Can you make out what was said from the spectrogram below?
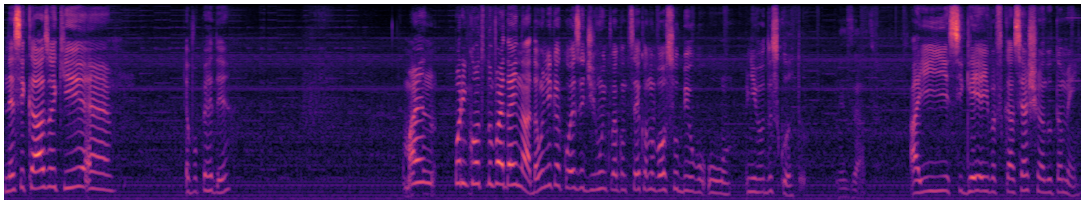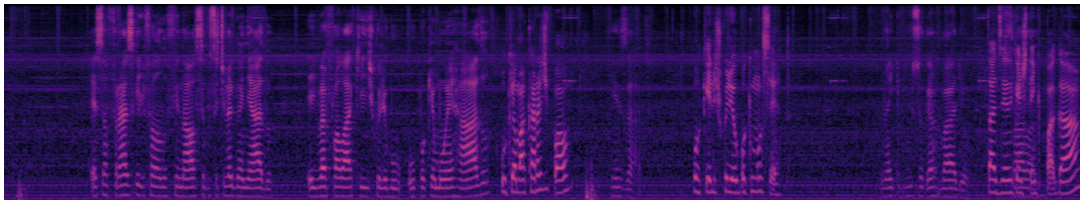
Nesse caso aqui, é... eu vou perder. Mas por enquanto não vai dar em nada. A única coisa de ruim que vai acontecer é que eu não vou subir o, o nível do Squirtle. Exato. Aí esse gay aí vai ficar se achando também. Essa frase que ele fala no final, se você tiver ganhado, ele vai falar que escolheu o Pokémon errado. O que é uma cara de pau, Exato. porque ele escolheu o Pokémon certo. Não é que o professor Carvalho Tá dizendo que a gente Fala. tem que pagar,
